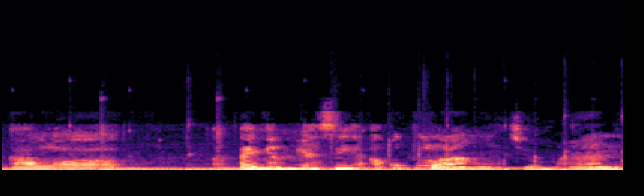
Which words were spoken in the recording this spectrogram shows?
kalau pengennya sih aku pulang cuman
